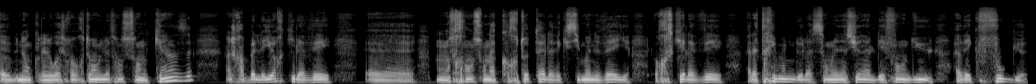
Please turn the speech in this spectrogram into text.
euh, donc la loi sur l'avortement en 1975. Je rappelle d'ailleurs qu'il avait, euh, montrant son accord total avec Simone Veil, lorsqu'elle avait, à la tribune de l'Assemblée nationale, défendu avec fougue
